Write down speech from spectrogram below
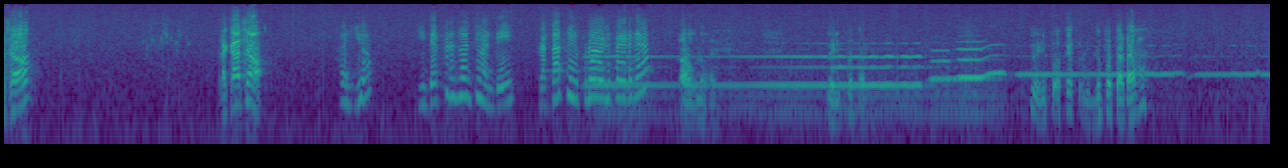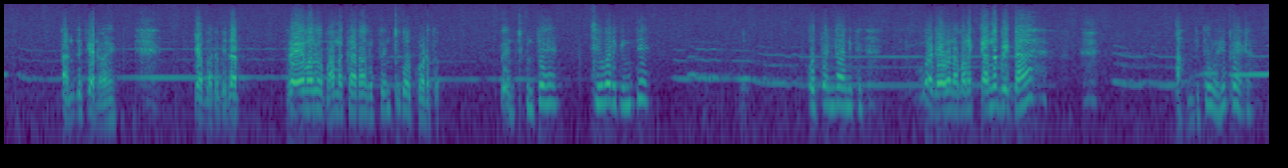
ప్రకాశం? ప్రకాశం? అయ్యో ఇదెక్కడ చూద్దాం అండి? ప్రకాశం ఎప్పుడో వెళ్ళిపోయాడుగా? అవును. వెళ్ళిపోతాడు. వెళ్ళిపోక ఇక్కడ ఉండిపోతాడా అందుకేనో ఎవరి మీద ప్రేమలు మమకారాలు పెంచుకోకూడదు. పెంచుకుంటే చివరికి ఇంతే. వద్దడానికి వాడేమైనా మన కన్నబిడ్డ? అందుకే వెళ్ళిపోయాడు.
